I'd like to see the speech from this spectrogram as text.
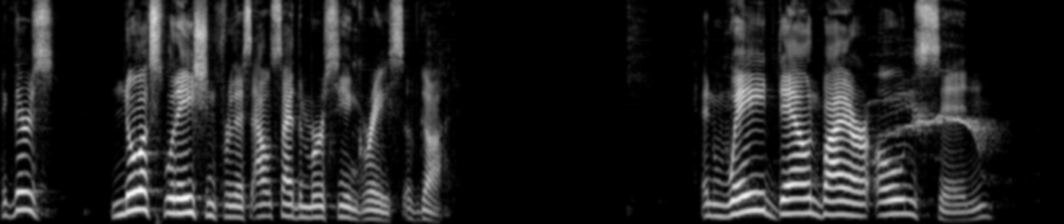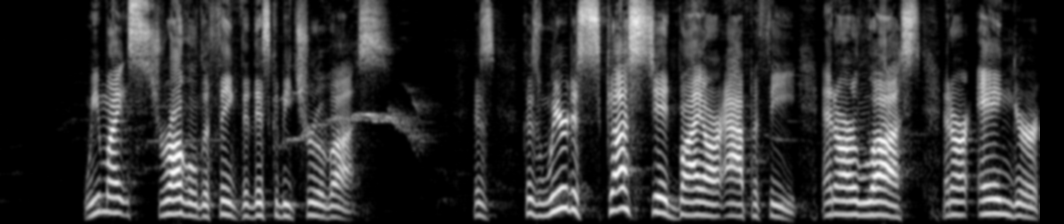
Like, there's no explanation for this outside the mercy and grace of God and weighed down by our own sin, we might struggle to think that this could be true of us. Because we're disgusted by our apathy and our lust and our anger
